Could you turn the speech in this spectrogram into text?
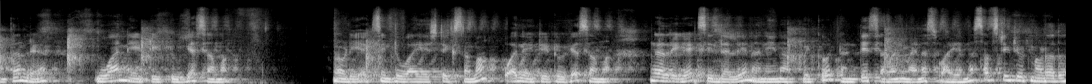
ಅಂತಂದರೆ ಒನ್ ಏಯ್ಟಿ ಟೂಗೆ ಸಮ. ನೋಡಿ ಎಕ್ಸ್ ಇಂಟು ವೈ ಎಷ್ಟಕ್ಕೆ ಸಮ? ಒನ್ ಏಯ್ಟಿ ಟೂಗೆ ಸಮ. ಹಂಗಾದ್ರೆ ಎಕ್ಸ್ ಇದ್ದಲ್ಲಿ ನಾನು ಏನು ಹಾಕಬೇಕು ಟ್ವೆಂಟಿ ಸೆವೆನ್ ಮೈನಸ್ ವೈಯನ್ನು ಸಬ್ಸ್ಟಿಟ್ಯೂಟ್ ಮಾಡೋದು.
